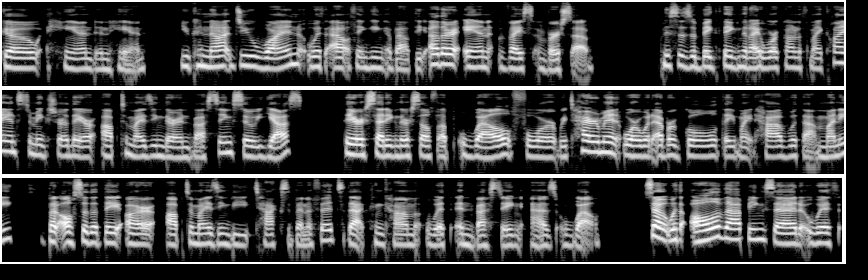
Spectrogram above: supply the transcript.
go hand in hand. You cannot do one without thinking about the other and vice versa. This is a big thing that I work on with my clients to make sure they are optimizing their investing. So, yes, they are setting themselves up well for retirement or whatever goal they might have with that money, but also that they are optimizing the tax benefits that can come with investing as well. So, with all of that being said, with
